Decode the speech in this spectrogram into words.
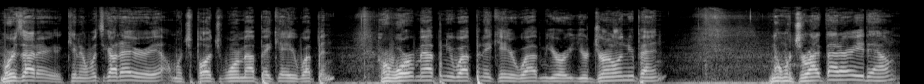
Where's that area? Okay, now once you got that area, I want you to pull out your war map, aka your weapon, or war map and your weapon, aka your weapon, your, your journal and your pen. Now, I want you to write that area down,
